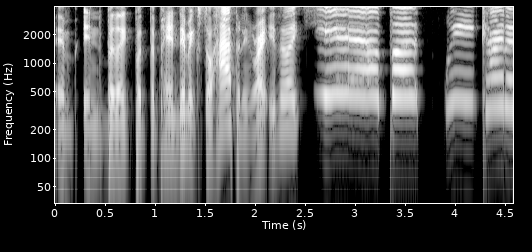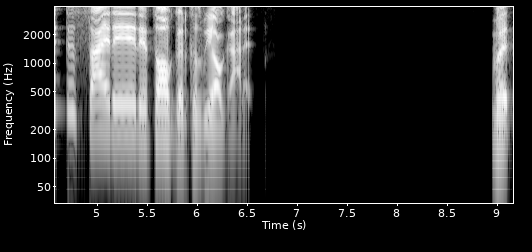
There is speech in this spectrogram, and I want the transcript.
and and but like but the pandemic's still happening right? They're like yeah but we kind of decided it's all good because we all got it. But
